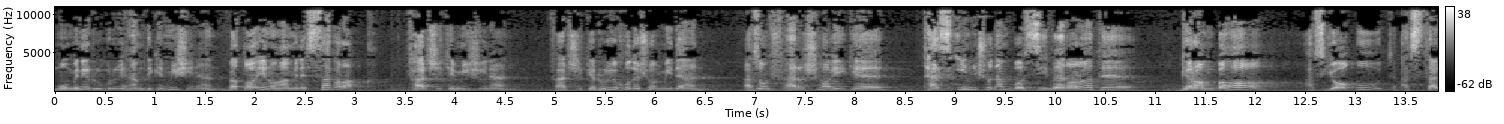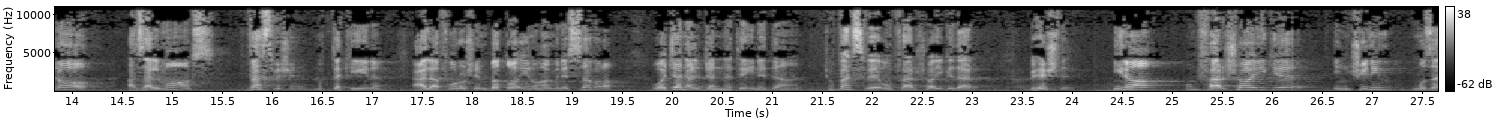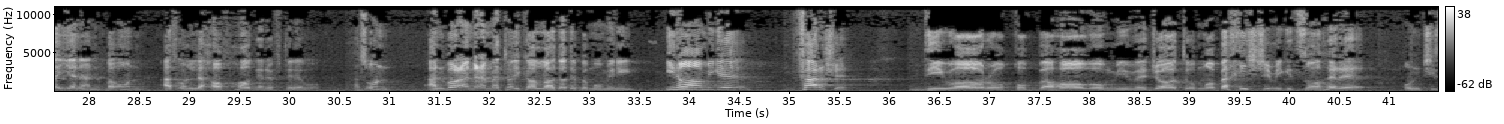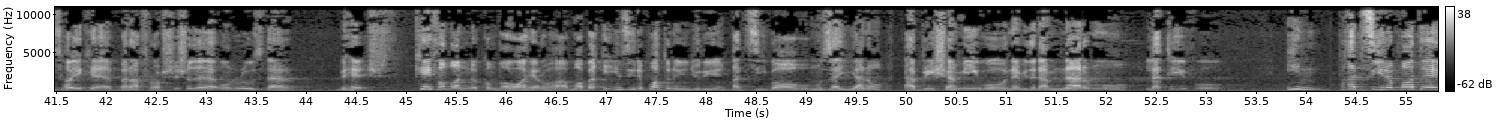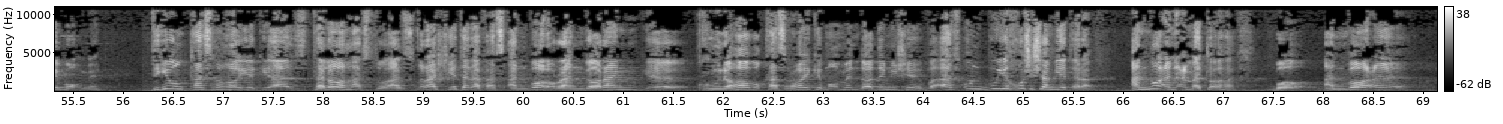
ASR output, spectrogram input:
مؤمنین روبروی هم دیگه میشینن بطائنها من السبرق. فرشی که میشینن فرشی که روی خودشون میدن. از اون فرش هایی که تزیین شدن با زیورالات گرانبها از یاقوت از طلا از الماس. وصفشه متکئین على فرش بطائنها من السبرق. و جن الجنتین دان. چون وصف اون فرشایی که در بهشته اینا اون فرشایی که این چنین مزینن و اون از اون لحاف ها گرفته و از اون انواع نعمت هایی که الله داده به مؤمنین اینا میگه فرشه دیوار و قبه ها و میوجات و ما بخیش چی میگید؟ ظاهر اون چیزهایی که برافراشته شده در اون روز در بهشت. کیف ظنکم ظواهرها؟ ما بقی این زیر پاتون اینجوری اینقدر زیبا و مزین و ابریشمی و نمی‌دونم نرم و لطیف و این فقط زیر پات ای مؤمن. دیگه اون قصرهایی که از طلا هست و از قرش یه طرف از انواع و رنگارنگ خونه ها و قصرهایی که مؤمن داده میشه و از اون بوی خوشش هم یه طرف. انواع نعمت ها هست. با انواع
